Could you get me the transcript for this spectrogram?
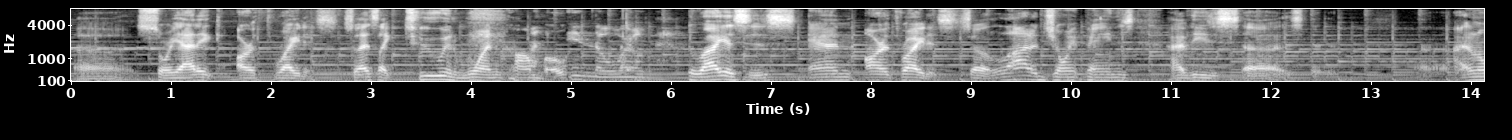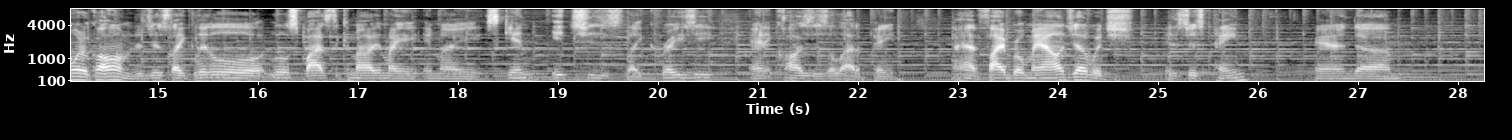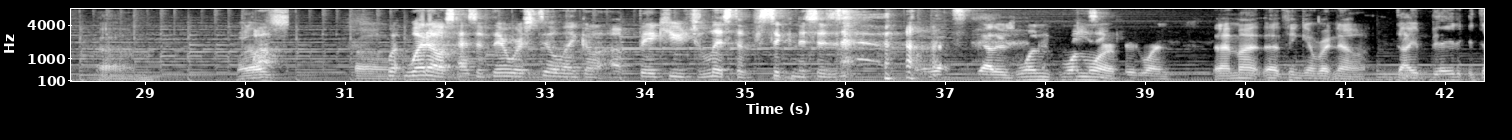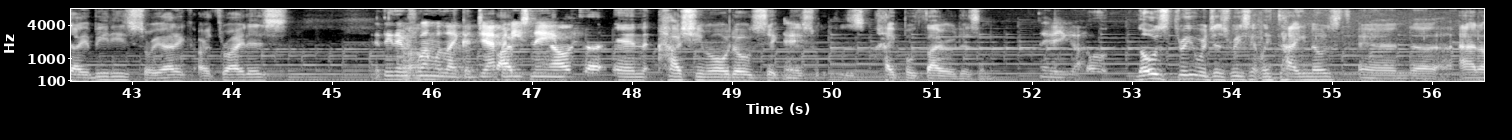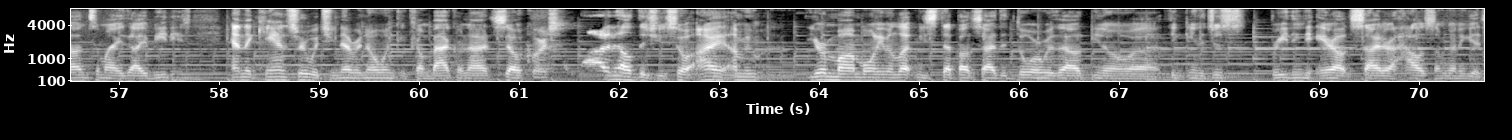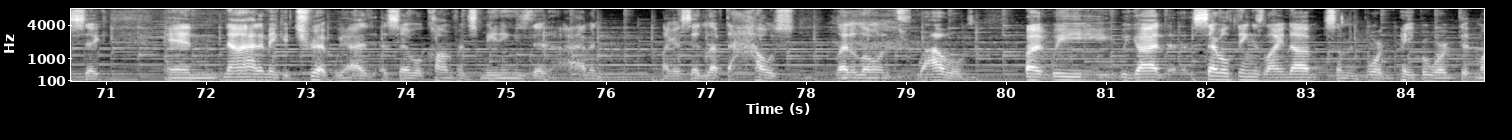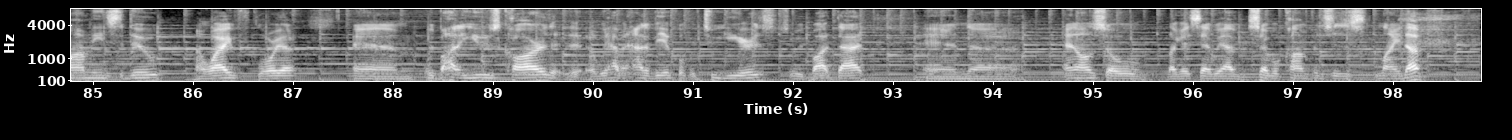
uh, psoriatic arthritis. So that's like two in one combo: What in the world? psoriasis and arthritis. So a lot of joint pains. I have these. Uh, uh, I don't know what to call them. They're just like little little spots that come out in my in my skin. Itches like crazy, and it causes a lot of pain. I have fibromyalgia, which is just pain, and um, um, What Wow. else? Um, What what else? As if there were still like a, a big huge list of sicknesses. Yeah, there's one one more big one that I'm not uh, thinking of right now. Diabetes, diabetes, psoriatic arthritis, I think there was Uh, one with like a Japanese name. and Hashimoto sickness, which is hypothyroidism. There you go. Those three were just recently diagnosed, and uh, add on to my diabetes and the cancer, which you never know when can come back or not. So Of course. a lot of health issues. So I, I mean, your mom won't even let me step outside the door without, you know, uh, thinking that just breathing the air outside our house, I'm gonna get sick. And now I had to make a trip. We had uh, several conference meetings that I haven't, like I said, left the house, let alone traveled. But we we got several things lined up, some important paperwork that mom needs to do. My wife, Gloria, and we bought a used car. That, that- we haven't had a vehicle for two years, so we bought that, and uh, and also, like I said, we have several conferences lined up.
